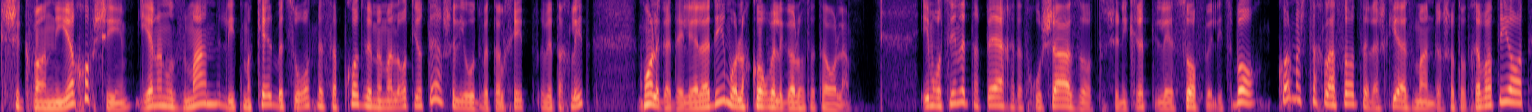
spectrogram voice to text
כשכבר נהיה חופשיים, יהיה לנו זמן להתמקד בצורות מספקות וממלאות יותר של ייעוד ותכלית, ותכלית, כמו לגדל ילדים או לחקור ולגלות את העולם. אם רוצים לטפח את התחושה הזאת שנקראת לאסוף ולצבור, כל מה שצריך לעשות זה להשקיע זמן ברשתות חברתיות,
